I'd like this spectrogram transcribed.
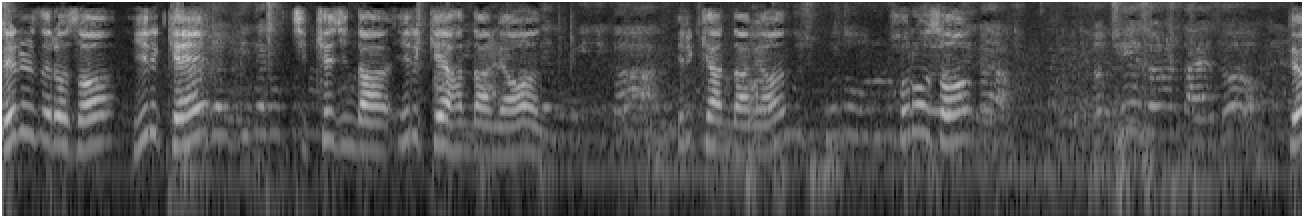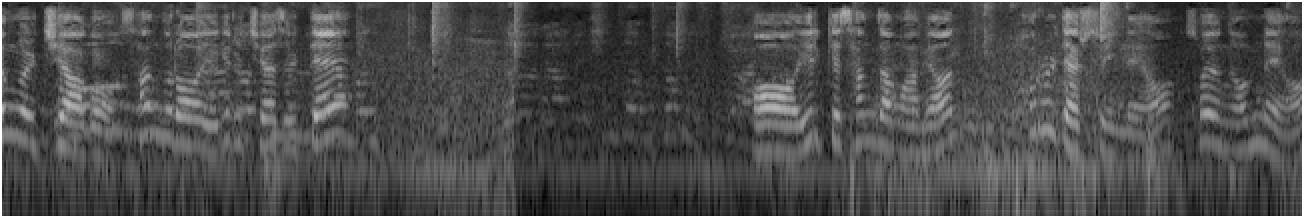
예를 들어서 이렇게 지켜진다 이렇게 한다면 이렇게 한다면 포로서 병을 취하고 상으로 여기를 취했을 때 어, 이렇게 상장하면 포를 댈 수 있네요. 소용이 없네요.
